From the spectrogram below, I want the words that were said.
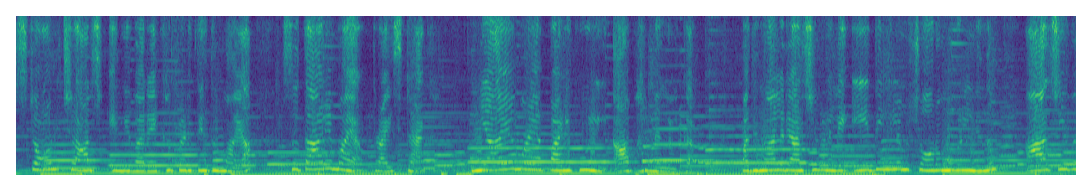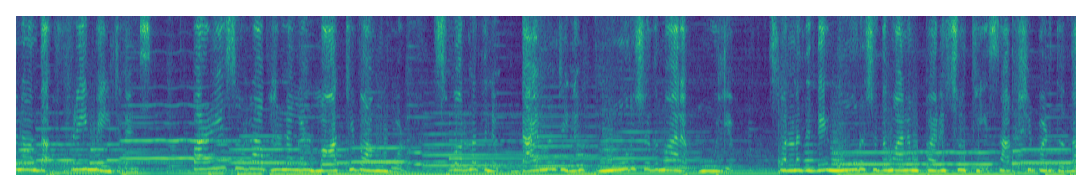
stone charge എന്നിവ രേഖപ്പെടുത്തിയതുമായ സുതാര്യമായ പ്രൈസ് ടാഗ് ന്യായമായ പണിക്കൂലി ആഭരണങ്ങൾക്ക്. പതിനാല് രാജ്യങ്ങളിലെ ഏതെങ്കിലും ഷോറൂമുകളിൽ നിന്നും ആജീവനാന്ത ഫ്രീ മെയിന്റനൻസ്. പഴയ സ്വർണാഭരണങ്ങൾ മാറ്റി വാങ്ങുമ്പോൾ സ്വർണത്തിനും ഡയമണ്ടിനും നൂറ് ശതമാനം മൂല്യം. സ്വർണത്തിന്റെ നൂറ് ശതമാനം പരിശുദ്ധി സാക്ഷ്യപ്പെടുത്തുന്ന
